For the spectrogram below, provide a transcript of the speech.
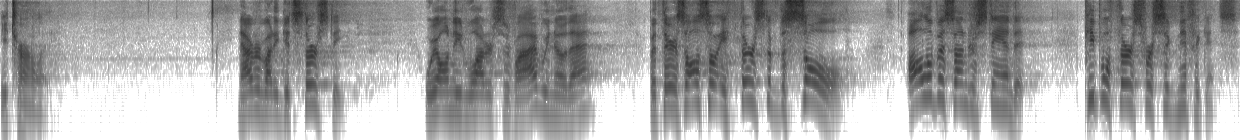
eternally. Now everybody gets thirsty. We all need water to survive, we know that. But there's also a thirst of the soul. All of us understand it. People thirst for significance,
